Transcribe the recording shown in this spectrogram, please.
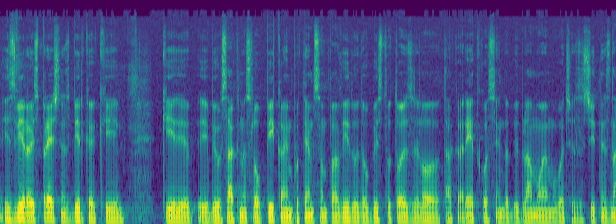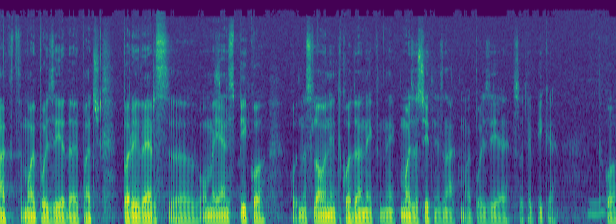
Izvirajo iz prejšnje zbirke, ki ki je bil vsak naslov pika in potem sem pa videl, da v bistvu to je zelo taka redkost in da bi bila moja mogoče zaščitni znak moje poezije, da je pač prvi vers uh, omejen s piko kot naslovni, tako da nek, nek moj zaščitni znak moje poezije so te pike. Tako,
